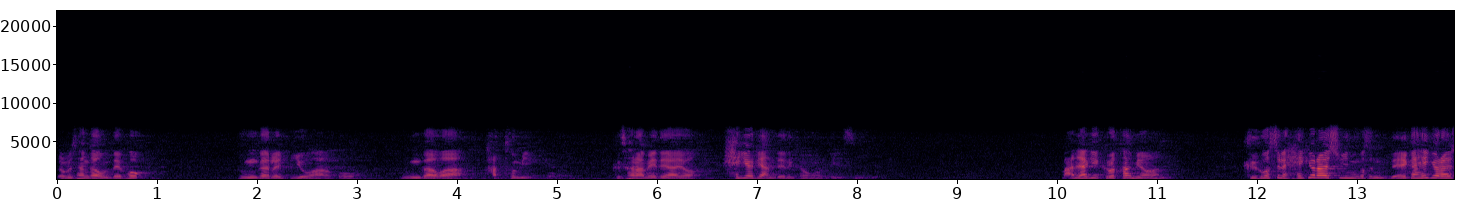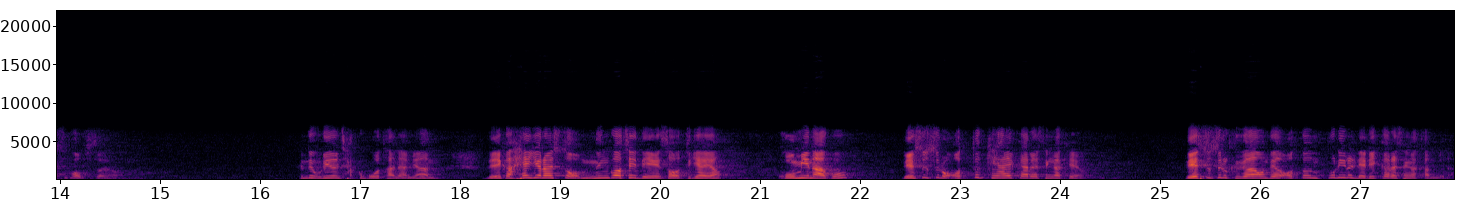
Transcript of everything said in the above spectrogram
여러분 삶 가운데 혹 누군가를 미워하고 누군가와 다툼이 있고 그 사람에 대하여 해결이 안 되는 경우도 있습니다. 만약에 그렇다면 그것을 해결할 수 있는 것은 내가 해결할 수가 없어요. 근데 우리는 자꾸 못하냐면 내가 해결할 수 없는 것에 대해서 어떻게 해요? 고민하고 내 스스로 어떻게 할까를 생각해요. 내 스스로 그 가운데 어떤 뿌리를 내릴까를 생각합니다.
